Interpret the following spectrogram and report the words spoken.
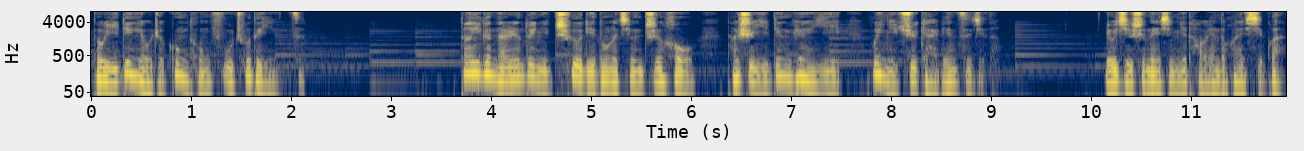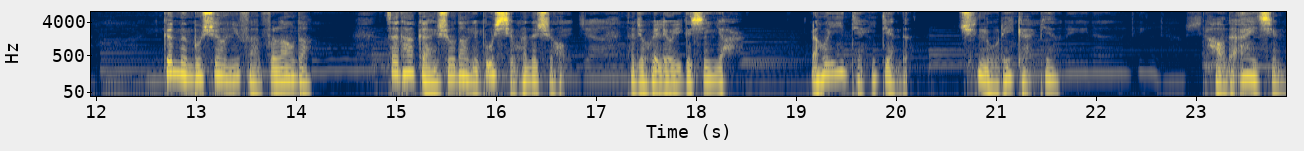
都一定有着共同付出的影子。当一个男人对你彻底动了情之后，他是一定愿意为你去改变自己的。尤其是那些你讨厌的坏习惯，根本不需要你反复唠叨。在他感受到你不喜欢的时候，他就会留一个心眼儿，然后一点一点的去努力改变。好的爱情，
